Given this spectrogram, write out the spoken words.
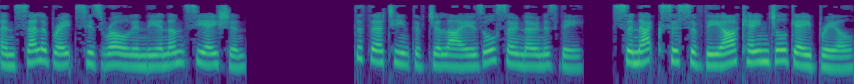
and celebrates his role in the Annunciation. The 13th of July is also known as the Synaxis of the Archangel Gabriel,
